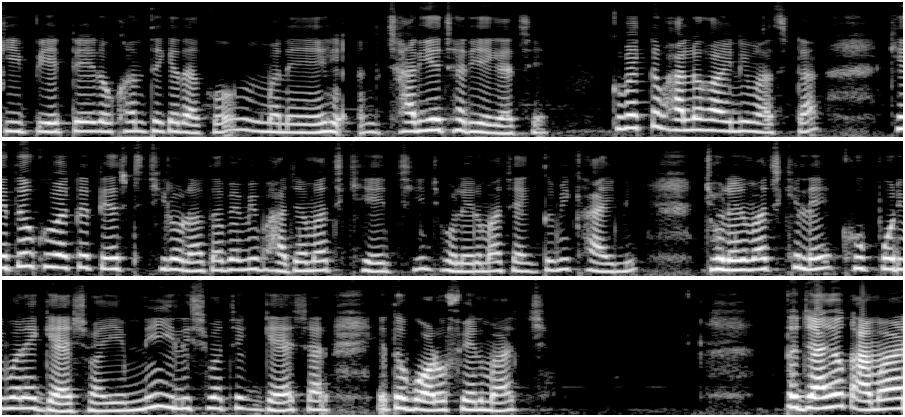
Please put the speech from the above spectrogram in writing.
কি পেটের ওখান থেকে দেখো মানে ছাড়িয়ে ছাড়িয়ে গেছে। খুব একটা ভালো হয়নি মাছটা। খেতেও খুব একটা টেস্ট ছিল না, তবে আমি ভাজা মাছ খেয়েছি, ঝোলের মাছ একদমই খাইনি। ঝোলের মাছ খেলে খুব পরিমাণে গ্যাস হয়, এমনি ইলিশ মাছের গ্যাস আর এ তো বরফের মাছ। তো যাই হোক, আমার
